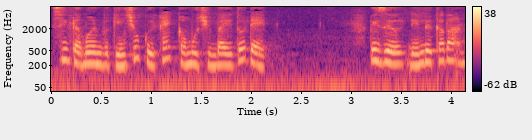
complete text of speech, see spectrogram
Xin cảm ơn và kính chúc quý khách có một chuyến bay tốt đẹp. Bây giờ đến lượt các bạn.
